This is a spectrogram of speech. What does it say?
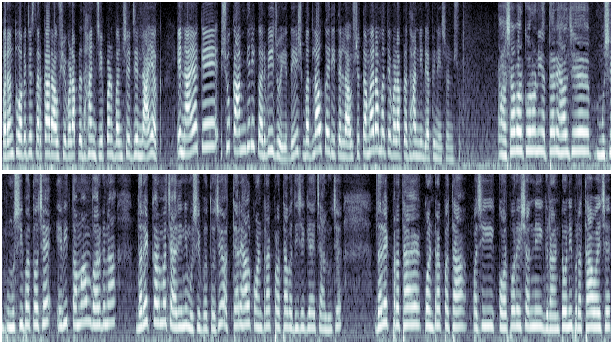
પરંતુ હવે જે સરકાર આવશે વડાપ્રધાન જે પણ બનશે જે નાયક એ નાયકે શું કામગીરી કરવી જોઈએ? દેશ બદલાવ કઈ રીતે લાવશે? તમારા મતે વડાપ્રધાનની ડેફિનેશન શું? આશા વર્કરોની અત્યારે હાલ જે મુસીબ- મુસીબતો છે, એવી તમામ વર્ગના દરેક કર્મચારીની મુસીબતો છે. અત્યારે હાલ કોન્ટ્રાક્ટ પ્રથા બધી જગ્યાએ ચાલુ છે. દરેક પ્રથાએ કોન્ટ્રાક્ટ પ્રથા, પછી કોર્પોરેશનની ગ્રાન્ટોની પ્રથા હોય છે.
